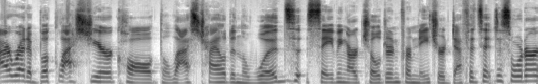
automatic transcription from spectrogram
I read a book last year called The Last Child in the Woods Saving Our Children from Nature Deficit Disorder.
